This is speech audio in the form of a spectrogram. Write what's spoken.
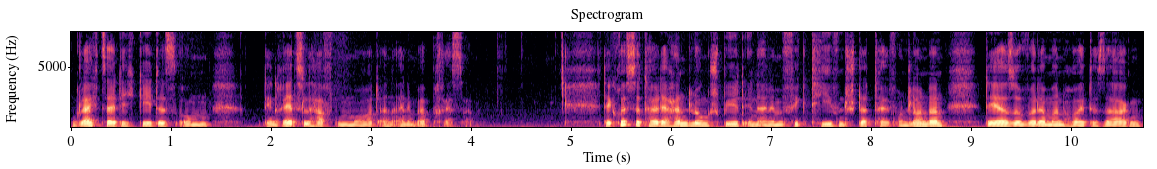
Und gleichzeitig geht es um den rätselhaften Mord an einem Erpresser. Der größte Teil der Handlung spielt in einem fiktiven Stadtteil von London, der, so würde man heute sagen,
